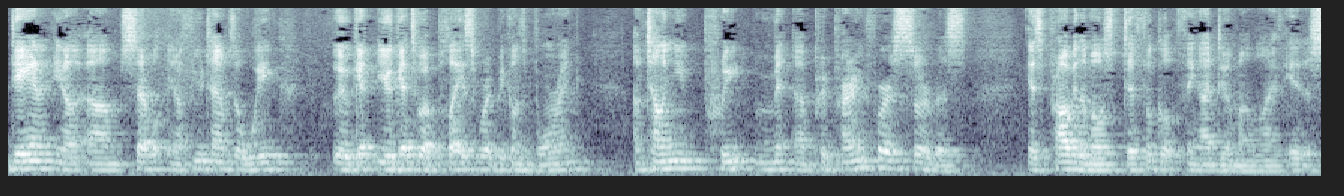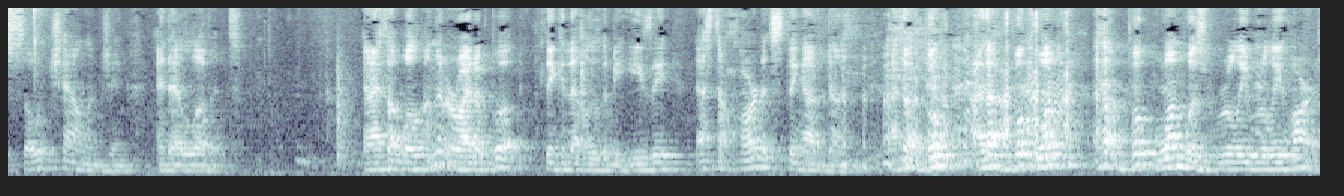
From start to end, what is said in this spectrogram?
day and you know um, several you know a few times a week, you get you get to a place where it becomes boring. I'm telling you, pre, uh, preparing for a service is probably the most difficult thing I do in my life. It is so challenging, and I love it. And I thought, well, I'm going to write a book, thinking that was going to be easy. That's the hardest thing I've done. I thought book, I thought book one, I thought book one was really, really hard.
